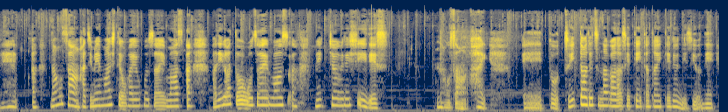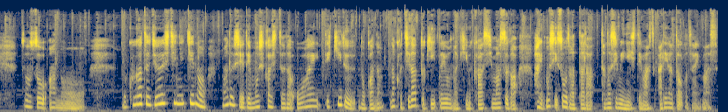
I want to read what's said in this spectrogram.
ねあ、なおさん、はじめまして、おはようございます。あ、ありがとうございます。あ、めっちゃ嬉しいです。なおさん、はい。えっ、ー、と、ツイッターでつながらせていただいてるんですよね。そうそう、あの6月17日のマルシェでもしかしたらお会いできるのかな？なんかちらっと聞いたような気がしますが、はい、もしそうだったら楽しみにしてます。ありがとうございます。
